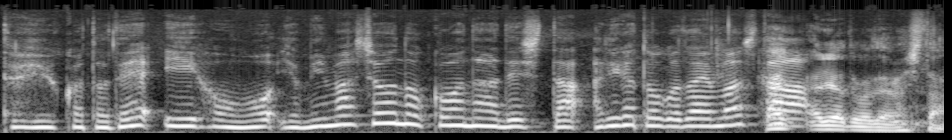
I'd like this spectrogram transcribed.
ということでいい本を読みましょうのコーナーでした。ありがとうございました、はい、ありがとうございました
